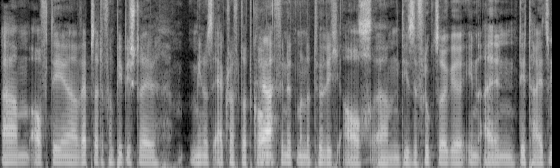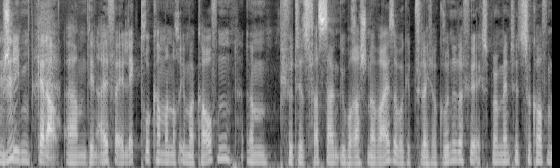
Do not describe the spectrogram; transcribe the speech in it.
Ähm, auf der Webseite von pipistrel-aircraft.com ja. findet man natürlich auch ähm, diese Flugzeuge in allen Details mhm, beschrieben. Genau. den Alpha Elektro kann man noch immer kaufen. ich würde jetzt fast sagen überraschenderweise, aber gibt vielleicht auch Gründe dafür, Experimentals zu kaufen.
